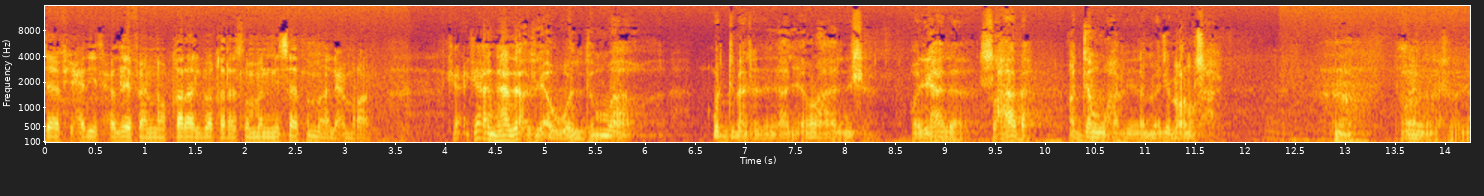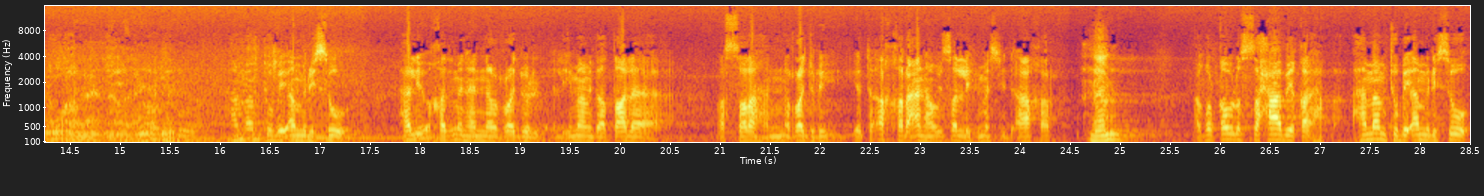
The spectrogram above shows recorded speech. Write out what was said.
جاء في حديث حذيفة أنه قرأ البقرة ثم النساء ثم آل عمران. كان هذا في أول ثم قدمت ال عمران على النساء. ولهذا الصحابة قدموها في لما جمعوا المصحف. هممت بأمر سوء. هل يؤخذ منها أن الرجل الإمام إذا طال الصلاة أن الرجل يتأخر عنها ويصلي في مسجد آخر؟ نعم. أقول قول الصحابي هممت بأمر سوء.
